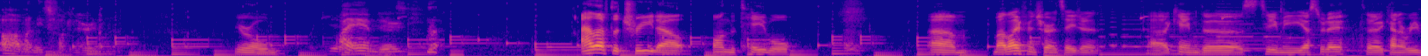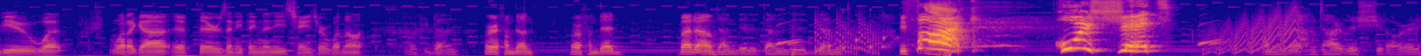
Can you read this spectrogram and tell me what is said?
Oh, my knees fucking. You're old. I am, dude. I left a treat out on the table. Um, my life insurance agent uh, came to see me yesterday to kind of review what what I got, if there's anything that needs changed or whatnot, What have you done? or if I'm done, or if I'm dead. But um, Done, did it, done, did it, done. before Fuck! Horse shit! I'm, I'm tired of this shit already.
